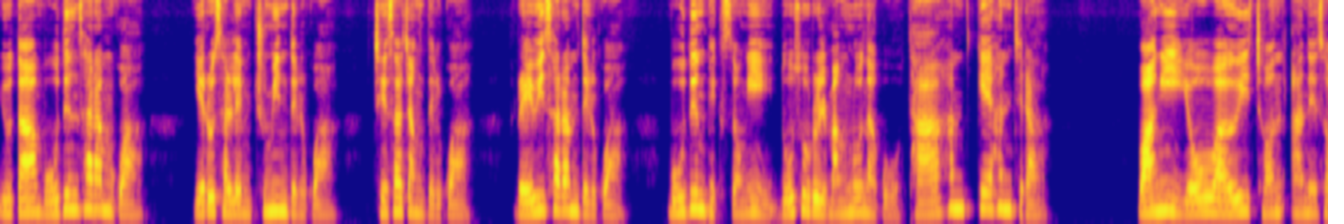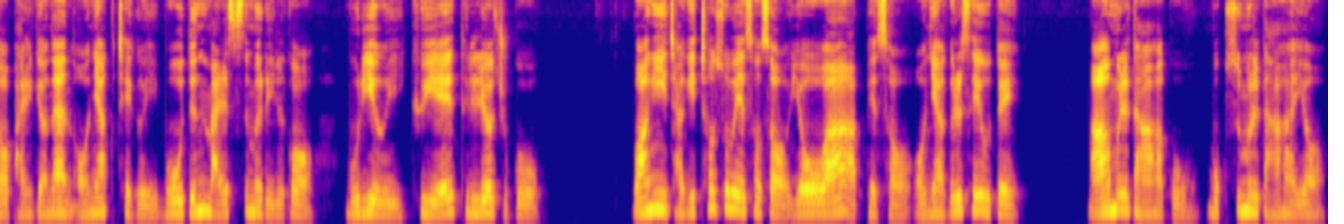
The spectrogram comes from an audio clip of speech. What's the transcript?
유다 모든 사람과 예루살렘 주민들과 제사장들과 레위 사람들과 모든 백성이 노소를 막론하고 다 함께 한지라. 왕이 여호와의 전 안에서 발견한 언약책의 모든 말씀을 읽어 무리의 귀에 들려주고 왕이 자기 처소에 서서 여호와 앞에서 언약을 세우되 마음을 다하고 목숨을 다하여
